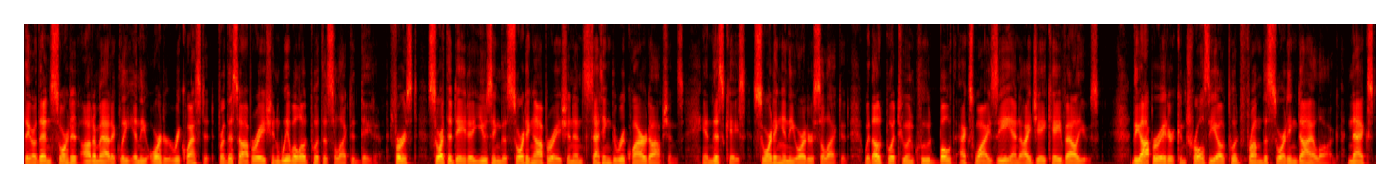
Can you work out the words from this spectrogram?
they are then sorted automatically in the order requested. For this operation, we will output the selected data. First, sort the data using the sorting operation and setting the required options. In this case, sorting in the order selected, with output to include both XYZ and IJK values. The operator controls the output from the sorting dialog. Next,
